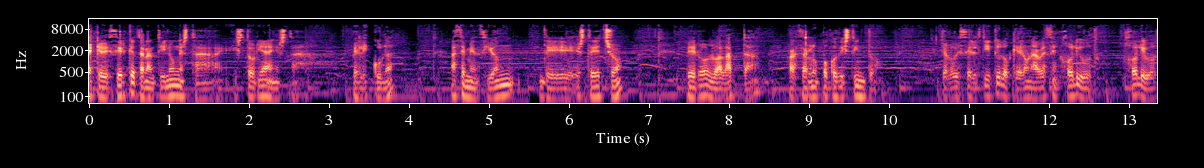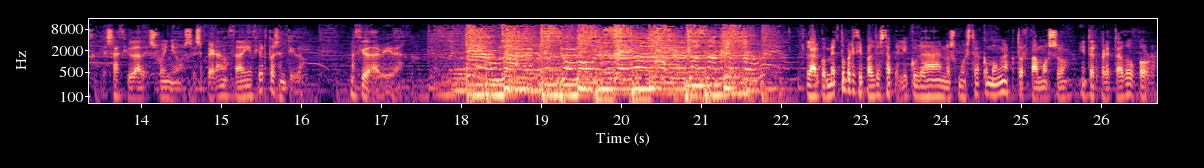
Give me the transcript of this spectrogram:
Hay que decir que Tarantino en esta historia, en esta película, hace mención de este hecho, pero lo adapta para hacerlo un poco distinto. Ya lo dice el título, que era una vez en Hollywood. Hollywood, esa ciudad de sueños, esperanza y en cierto sentido, una ciudad de vida. El argumento principal de esta película nos muestra como un actor famoso, interpretado por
